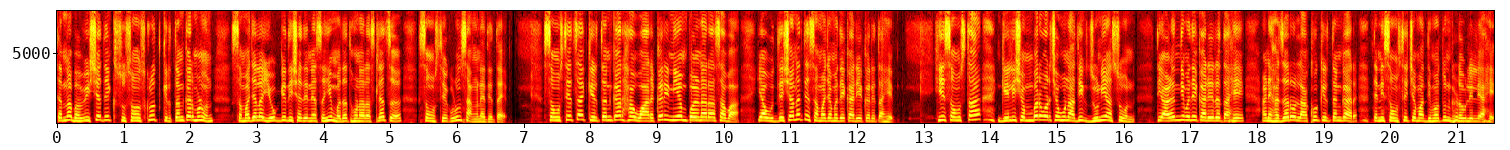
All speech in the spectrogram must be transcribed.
त्यांना भविष्यात एक सुसंस्कृत कीर्तनकार म्हणून समाजाला योग्य दिशा देण्यासही मदत होणार असल्याचं संस्थेकडून सांगण्यात येत आहे संस्थेचा कीर्तनकार हा वारकरी नियम पळणारा असावा या उद्देशानं ते समाजामध्ये कार्य करीत आहे. ही संस्था गेली शंभर वर्षाहून अधिक जुनी असून ती आळंदीमध्ये कार्यरत आहे आणि हजारो लाखो कीर्तनकार त्यांनी संस्थेच्या माध्यमातून घडवलेले आहे.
